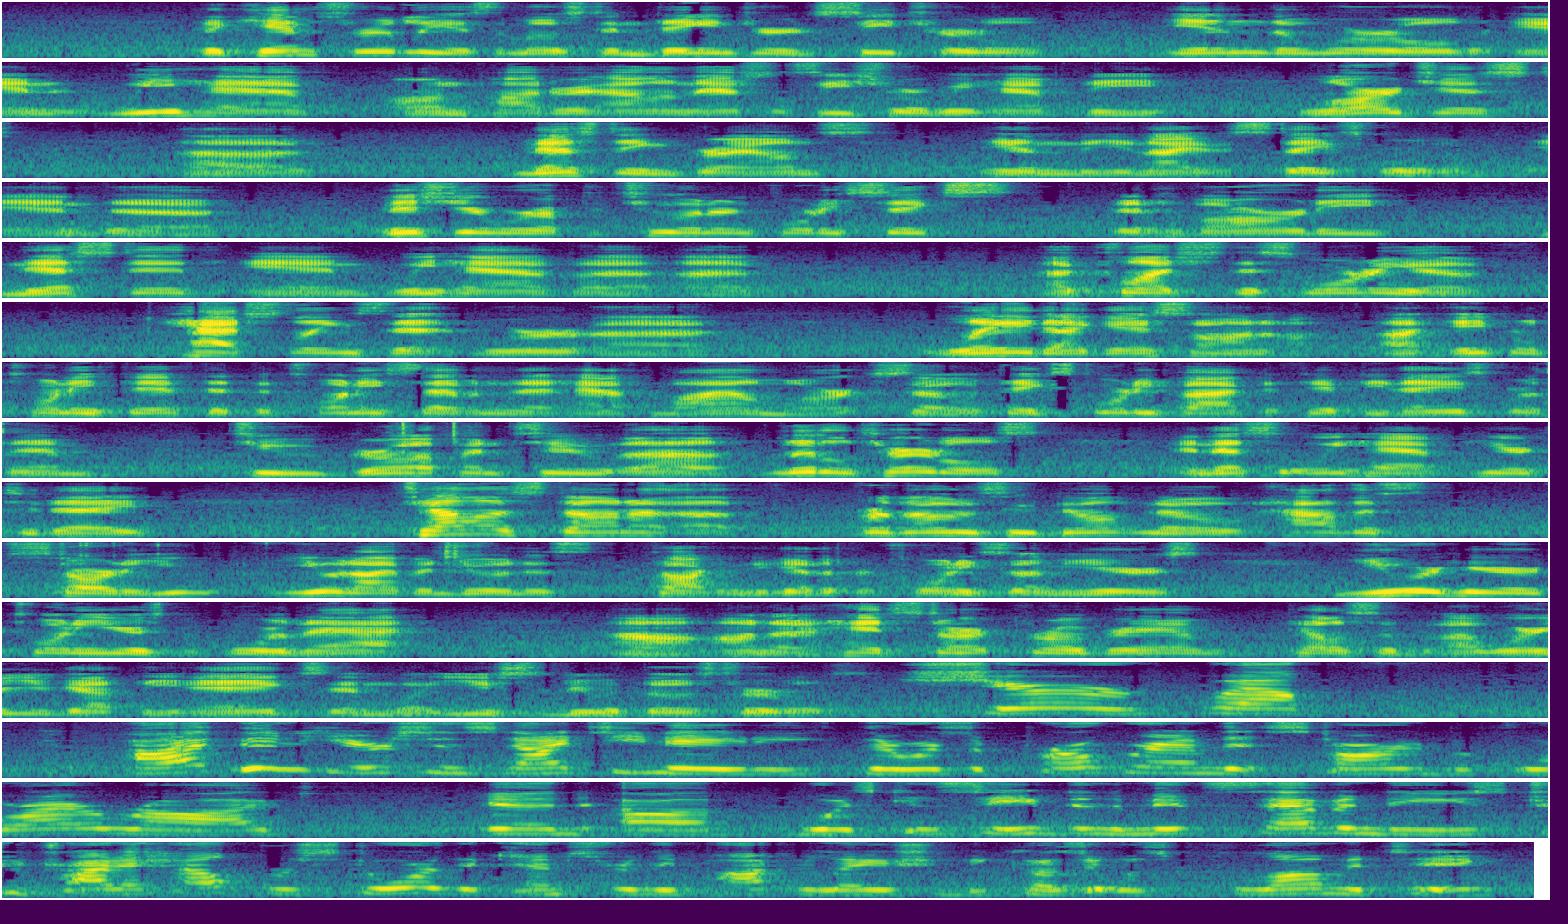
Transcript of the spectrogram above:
The Kemp's Ridley is the most endangered sea turtle in the world, and we have on Padre Island National Seashore, we have the largest uh, nesting grounds in the United States for them. And uh, this year we're up to 246 that have already nested, and we have a, a, a clutch this morning of hatchlings that were uh, laid, I guess, on uh, April 25th at the 27 and a half mile mark. So it takes 45 to 50 days for them to grow up into uh, little turtles, and that's what we have here today. Tell us, Donna, uh, for those who don't know, how this started. You, you and I have been doing this, talking together for 20 some years. You were here 20 years before that uh, on a Head Start program. Tell us about where you got the eggs and what you used to do with those turtles. Sure. Well, I've been here since 1980. There was a program that started before I arrived and uh, was conceived in the mid 70s to try to help restore the Kemp's Ridley population because it was plummeting,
